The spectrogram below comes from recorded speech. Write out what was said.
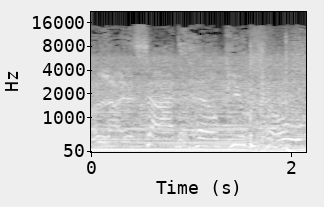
A light inside to help you cope.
